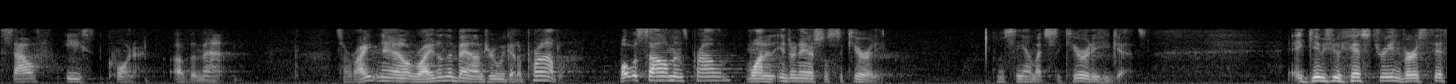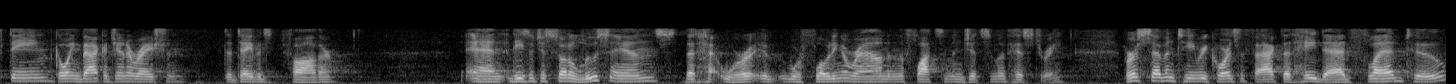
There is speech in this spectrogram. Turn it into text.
Southeast corner of the map. So, right now, right on the boundary, we've got a problem. What was Solomon's problem? Wanted international security. We'll see how much security he gets. It gives you history in verse 15, going back a generation to David's father. And these are just sort of loose ends that ha- were, were floating around in the flotsam and jitsam of history. Verse 17 records the fact that Hadad fled to,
